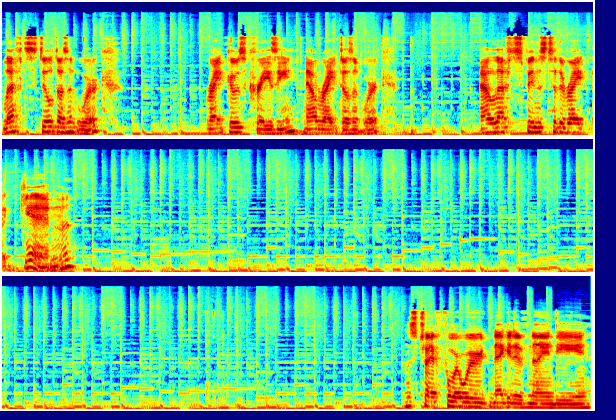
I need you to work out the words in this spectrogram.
Left still doesn't work. Right goes crazy. Now right doesn't work. Now left spins to the right again. Let's try forward negative 90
